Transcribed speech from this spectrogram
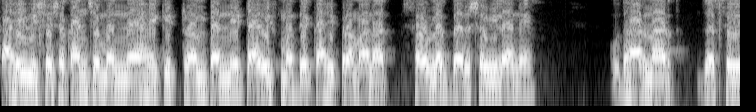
काही विशेषकांचे म्हणणे आहे की ट्रम्प यांनी टॅरिफमध्ये काही प्रमाणात सवलत दर्शविल्याने उदाहरणार्थ जसे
